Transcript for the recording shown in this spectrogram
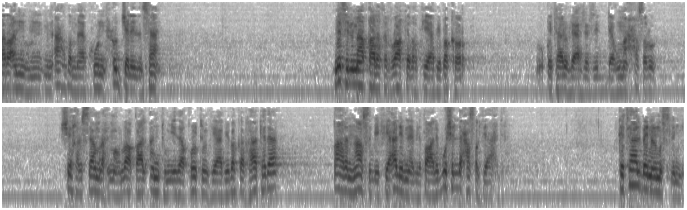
أرى أنه من أعظم ما يكون حجة للإنسان. مثل ما قالت الرافضة في أبي بكر وقتاله لأهل الردة وما حصلوا شيخ الإسلام رحمه الله قال أنتم إذا قلتم في أبي بكر هكذا قال الناصبي في علي بن أبي طالب وش اللي حصل في عهده؟ قتال بين المسلمين.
